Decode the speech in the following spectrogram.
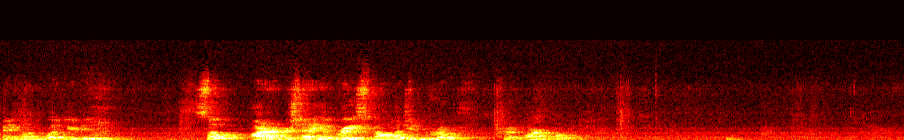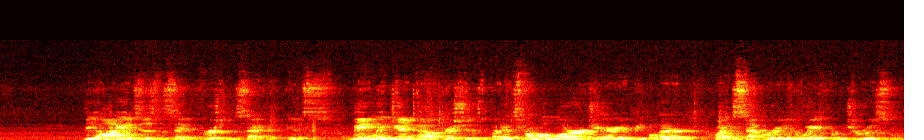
depending on what you're doing. So, our understanding of grace, knowledge, and growth are important. The audience is the same, first and second. It's mainly Gentile Christians, but it's from a large area, people that are quite separated away from Jerusalem.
